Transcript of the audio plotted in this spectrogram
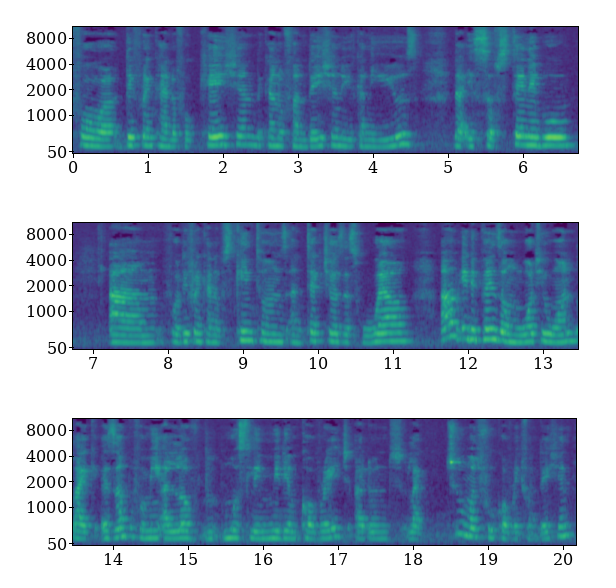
for different kind of occasion, the kind of foundation you can use that is sustainable um, for different kind of skin tones and textures as well. Um, it depends on what you want. Like example for me, I love mostly medium coverage. I don't like too much full coverage foundation.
